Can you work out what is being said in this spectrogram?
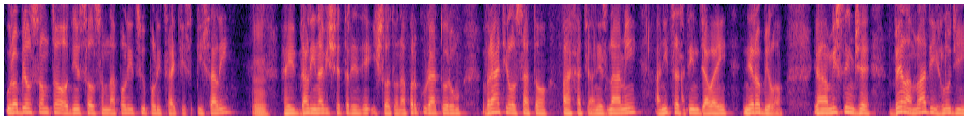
Urobil som to, odniesol som na políciu, policajti spísali, mm. hej, dali na vyšetrenie, išlo to na prokuratúru, vrátilo sa to, páchateľ neznámy a nič sa s tým ďalej nerobilo. Ja myslím, že veľa mladých ľudí,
